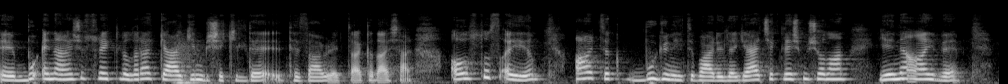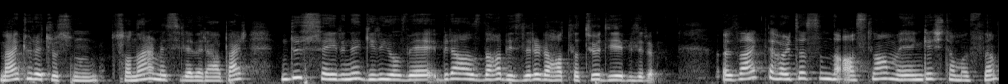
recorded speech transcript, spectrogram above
e, bu enerji sürekli olarak gergin bir şekilde tezahür etti arkadaşlar. Ağustos ayı artık bugün itibariyle gerçekleşmiş olan yeni ay ve Merkür Retrosu'nun sona ermesiyle beraber düz seyrine giriyor ve biraz daha bizleri rahatlatıyor diyebilirim. Özellikle haritasında aslan ve yengeç teması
